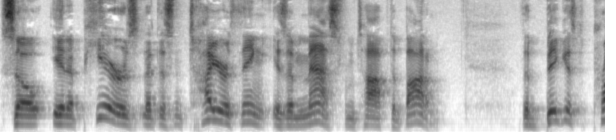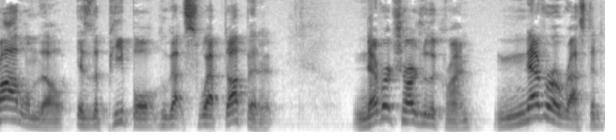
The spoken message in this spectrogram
So it appears that this entire thing is a mess from top to bottom. The biggest problem, though, is the people who got swept up in it, never charged with a crime, never arrested,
